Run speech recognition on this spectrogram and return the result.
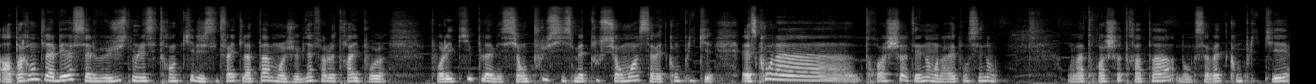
Alors, par contre, la BA, si elle veut juste me laisser tranquille, j'essaie de fight la PAM, moi, je veux bien faire le travail pour... Pour l'équipe, là, mais si en plus ils se mettent tous sur moi, ça va être compliqué. Est-ce qu'on a 3 shots Et non, la réponse est non. On a 3 shots pas, donc ça va être compliqué.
